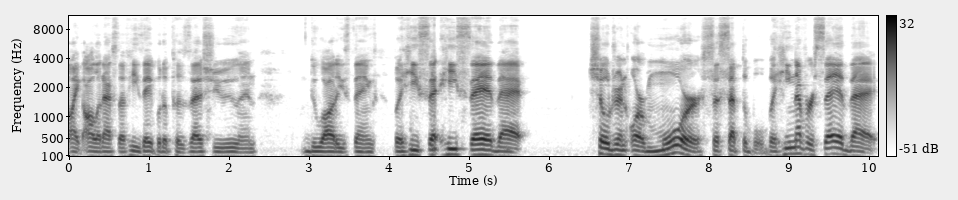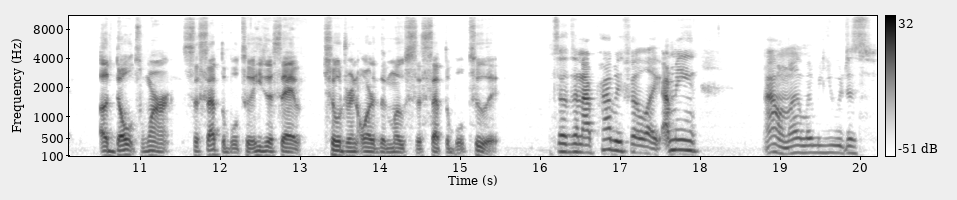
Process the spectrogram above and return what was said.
like all of that stuff he's able to possess you and do all these things but he said he said that children are more susceptible but he never said that adults weren't susceptible to it. He just said children are the most susceptible to it. So then I probably feel like, I mean, I don't know, maybe you would just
